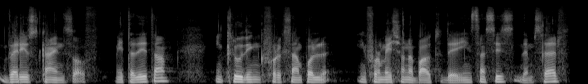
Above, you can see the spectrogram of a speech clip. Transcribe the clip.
various kinds of metadata, including, for example, information about the instances themselves,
